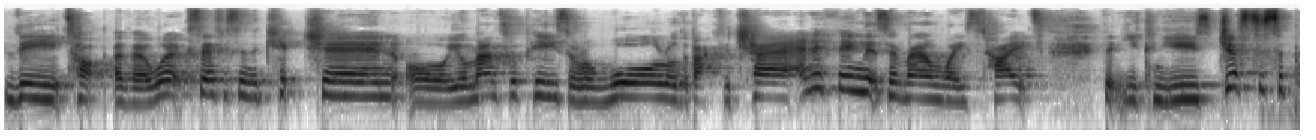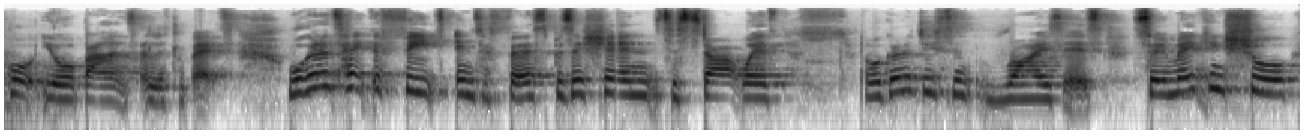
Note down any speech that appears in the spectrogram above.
the top of a work surface in the kitchen or your mantelpiece or a wall or the back of a chair, anything that's around waist height that you can use just to support your balance a little bit. We're going to take the feet into first position to start with and we're going to do some rises. So making sure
